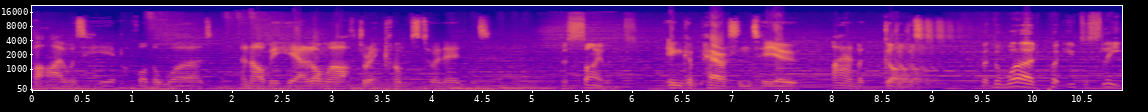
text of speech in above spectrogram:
but I was here before the word, and I'll be here long after it comes to an end. The silence. In comparison to you, I am a god. But the word put you to sleep.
